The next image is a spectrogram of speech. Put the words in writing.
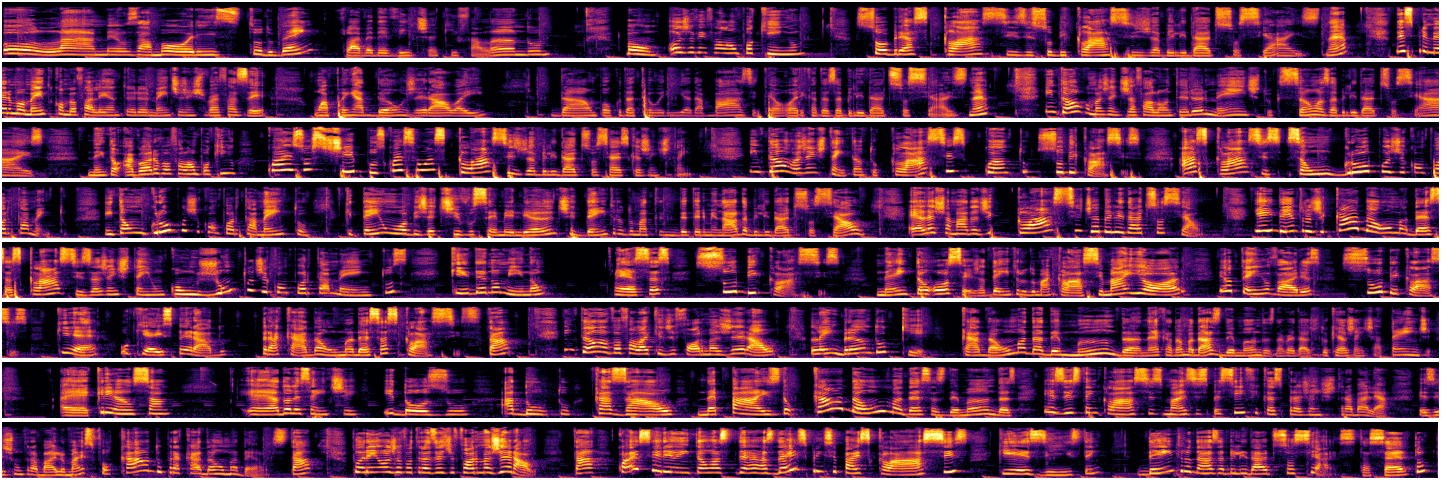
Olá, meus amores, tudo bem? Flávia Devitt aqui falando. Bom, hoje eu vim falar um pouquinho sobre as classes e subclasses de habilidades sociais, né? Nesse primeiro momento, como eu falei anteriormente, a gente vai fazer um apanhadão geral aí dar um pouco da teoria, da base teórica das habilidades sociais, né? Então, como a gente já falou anteriormente, do que são as habilidades sociais, né? Então, agora eu vou falar um pouquinho quais os tipos, quais são as classes de habilidades sociais que a gente tem. Então, a gente tem tanto classes quanto subclasses. As classes são grupos de comportamento. Então, um grupo de comportamento que tem um objetivo semelhante dentro de uma determinada habilidade social, ela é chamada de classe de habilidade social. E aí, dentro de cada uma dessas classes, a gente tem um conjunto de comportamentos que denominam essas subclasses, né? Então, ou seja, dentro de uma classe maior, eu tenho várias subclasses, que é o que é esperado para cada uma dessas classes, tá? Então, eu vou falar aqui de forma geral, lembrando que cada uma da demanda, né? Cada uma das demandas, na verdade, do que a gente atende, é criança, é adolescente, idoso, adulto, casal, né, pais. Então, cada uma dessas demandas existem classes mais específicas para a gente trabalhar. Existe um trabalho mais focado para cada uma delas, tá? Porém, hoje eu vou trazer de forma geral, tá? Quais seriam então as, as 10 principais classes que existem dentro das habilidades sociais, tá certo?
